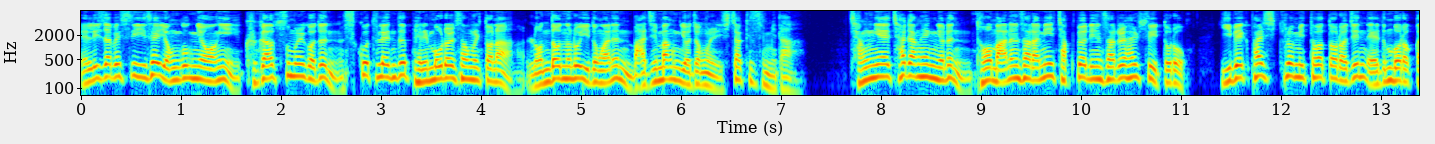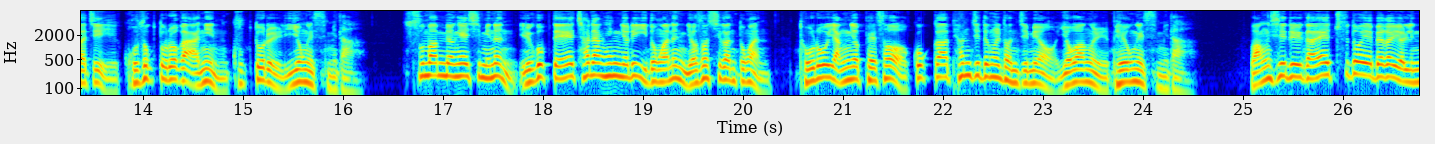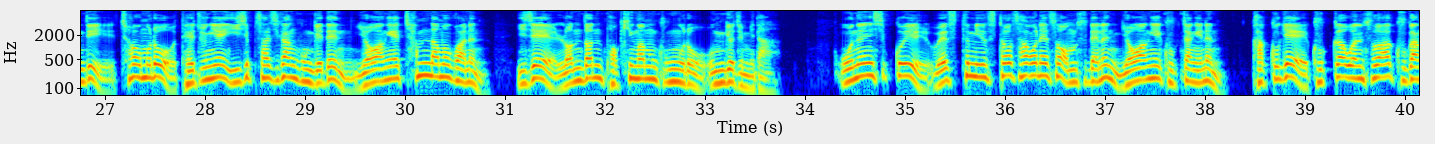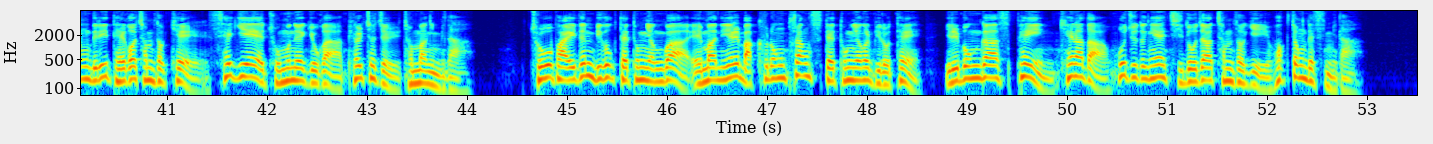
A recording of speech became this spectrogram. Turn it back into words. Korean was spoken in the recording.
엘리자베스 2세 영국 여왕이 그가 숨을 거둔 스코틀랜드 벨모럴 성을 떠나 런던으로 이동하는 마지막 여정을 시작했습니다. 장례 차량 행렬은 더 많은 사람이 작별 인사를 할 수 있도록 280km 떨어진 에든버러까지 고속도로가 아닌 국도를 이용했습니다. 수만 명의 시민은 7대의 차량 행렬이 이동하는 6시간 동안 도로 양옆에서 꽃과 편지 등을 던지며 여왕을 배웅했습니다. 왕실 일가의 추도 예배가 열린 뒤 처음으로 대중에 24시간 공개된 여왕의 참나무관은 이제 런던 버킹엄 궁으로 옮겨집니다. 오는 19일 웨스트민스터 사원에서 엄수되는 여왕의 국장에는 각국의 국가 원수와 국왕들이 대거 참석해 세기의 조문 외교가 펼쳐질 전망입니다. 조 바이든 미국 대통령과 에마뉘엘 마크롱 프랑스 대통령을 비롯해 일본과 스페인, 캐나다, 호주 등의 지도자 참석이 확정됐습니다.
